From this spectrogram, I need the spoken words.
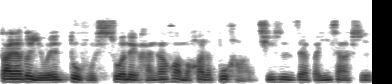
大家都以为杜甫说那个韩干画马画的不好，其实在本意上是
